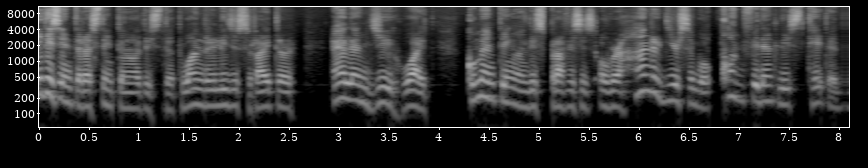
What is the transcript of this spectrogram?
It is interesting to notice that one religious writer, Ellen G. White, commenting on these prophecies over a hundred years ago, confidently stated,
